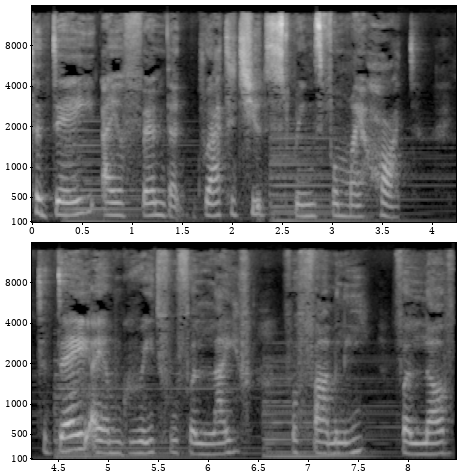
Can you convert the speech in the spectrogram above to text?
Today, I affirm that gratitude springs from my heart. Today, I am grateful for life, for family, for love,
